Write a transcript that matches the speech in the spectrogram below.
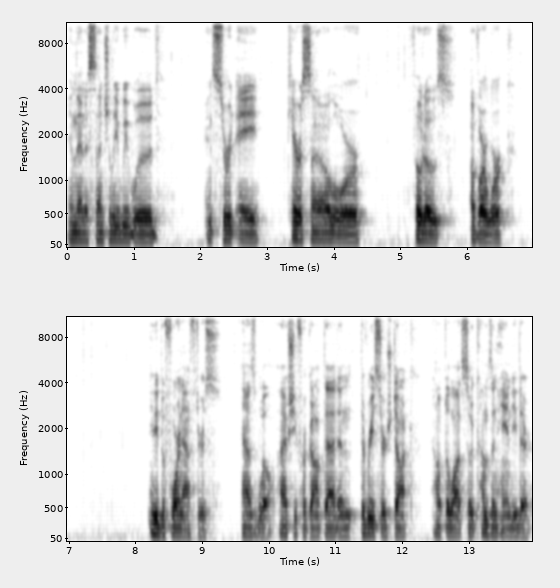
And then essentially we would insert a carousel or photos of our work, maybe before and afters as well. I actually forgot that and the research doc helped a lot, so it comes in handy there.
